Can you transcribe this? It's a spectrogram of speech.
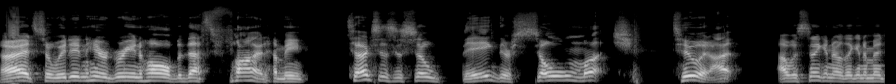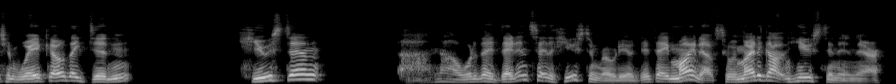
All right, so we didn't hear Gruene Hall, but that's fine. I mean, Texas is so big. There's so much to it. I I was thinking, are they going to mention Waco? They didn't. Houston? Oh, no, what did they? They didn't say the Houston rodeo, did they? Might have. So we might have gotten Houston in there.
